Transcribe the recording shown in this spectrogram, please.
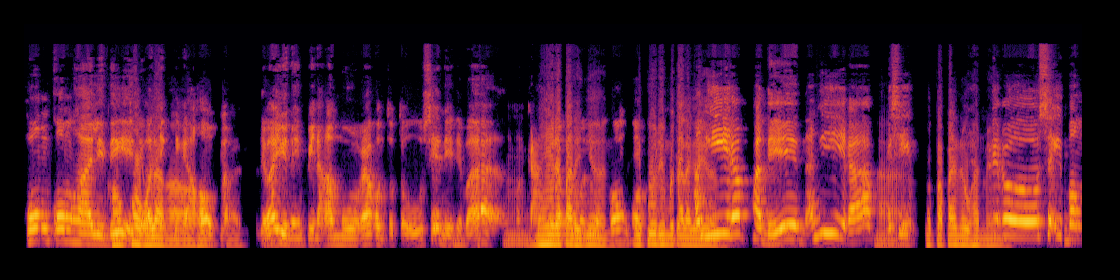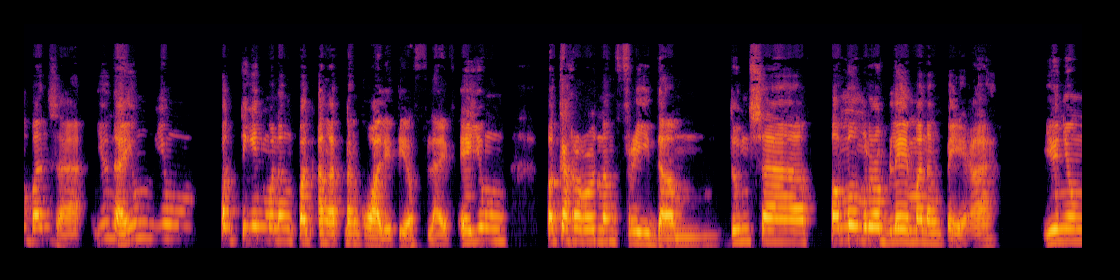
Hong Kong holiday, Hong Kong, di ba? Teknika ako. Di ba? Yun ang pinakamura kung tutuusin, eh, di ba? Hmm, mahirap pa rin yun. Ipunin mo talaga ang yun. Ang hirap pa din. Ang hirap. Ah, kasi, mapapanuhan mo yun. Pero sa ibang bansa, yun na, yung, yung pagtingin mo ng pag-angat ng quality of life, eh yung pagkakaroon ng freedom dun sa pamumroblema ng pera. Yun yung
